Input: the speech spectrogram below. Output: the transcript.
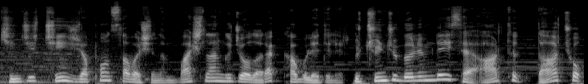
2. Çin-Japon Savaşı'nın başlangıcı olarak kabul edilir. 3. bölümde ise artık daha çok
